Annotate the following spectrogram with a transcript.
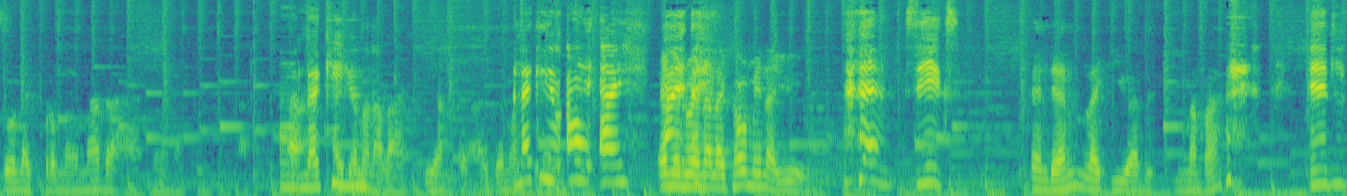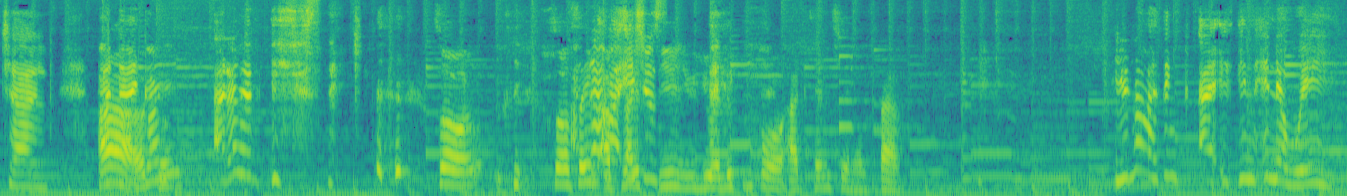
So like from my mother, I, Oh, uh, lucky I you. don't lie. Yeah, I, I don't know. Lucky you. I, I. And I, then when I, I like, how many are you? Six. And then like you are the number. Middle child. But ah, I okay. don't. I don't have issues. so, so same applies to you. You are looking for attention and stuff. You know, I think I, in in a way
